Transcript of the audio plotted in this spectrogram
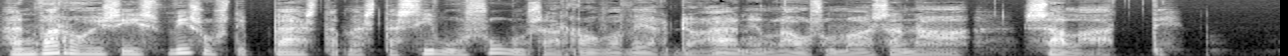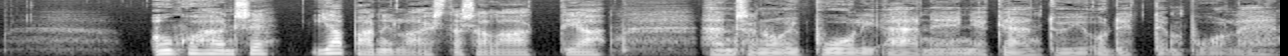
Hän varoi siis visusti päästämästä sivusuunsa Rova Verderäänin lausumaa sanaa salaatti. Onkohan se japanilaista salaattia, hän sanoi puoli ääneen ja kääntyi odetten puoleen.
